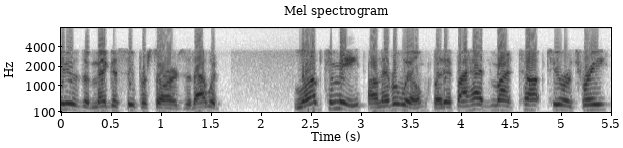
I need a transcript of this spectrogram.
two of the mega superstars that I would love to meet. I never will. But if I had my top two or three,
